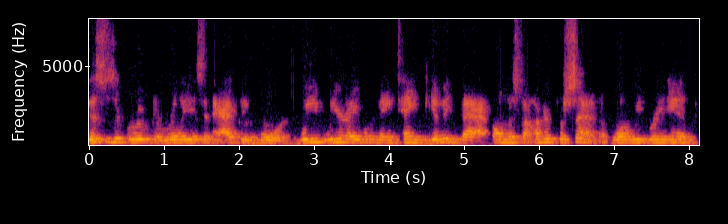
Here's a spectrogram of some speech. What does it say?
this is a group that really is an active board. We we are able to maintain giving back almost 100% of what we bring in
